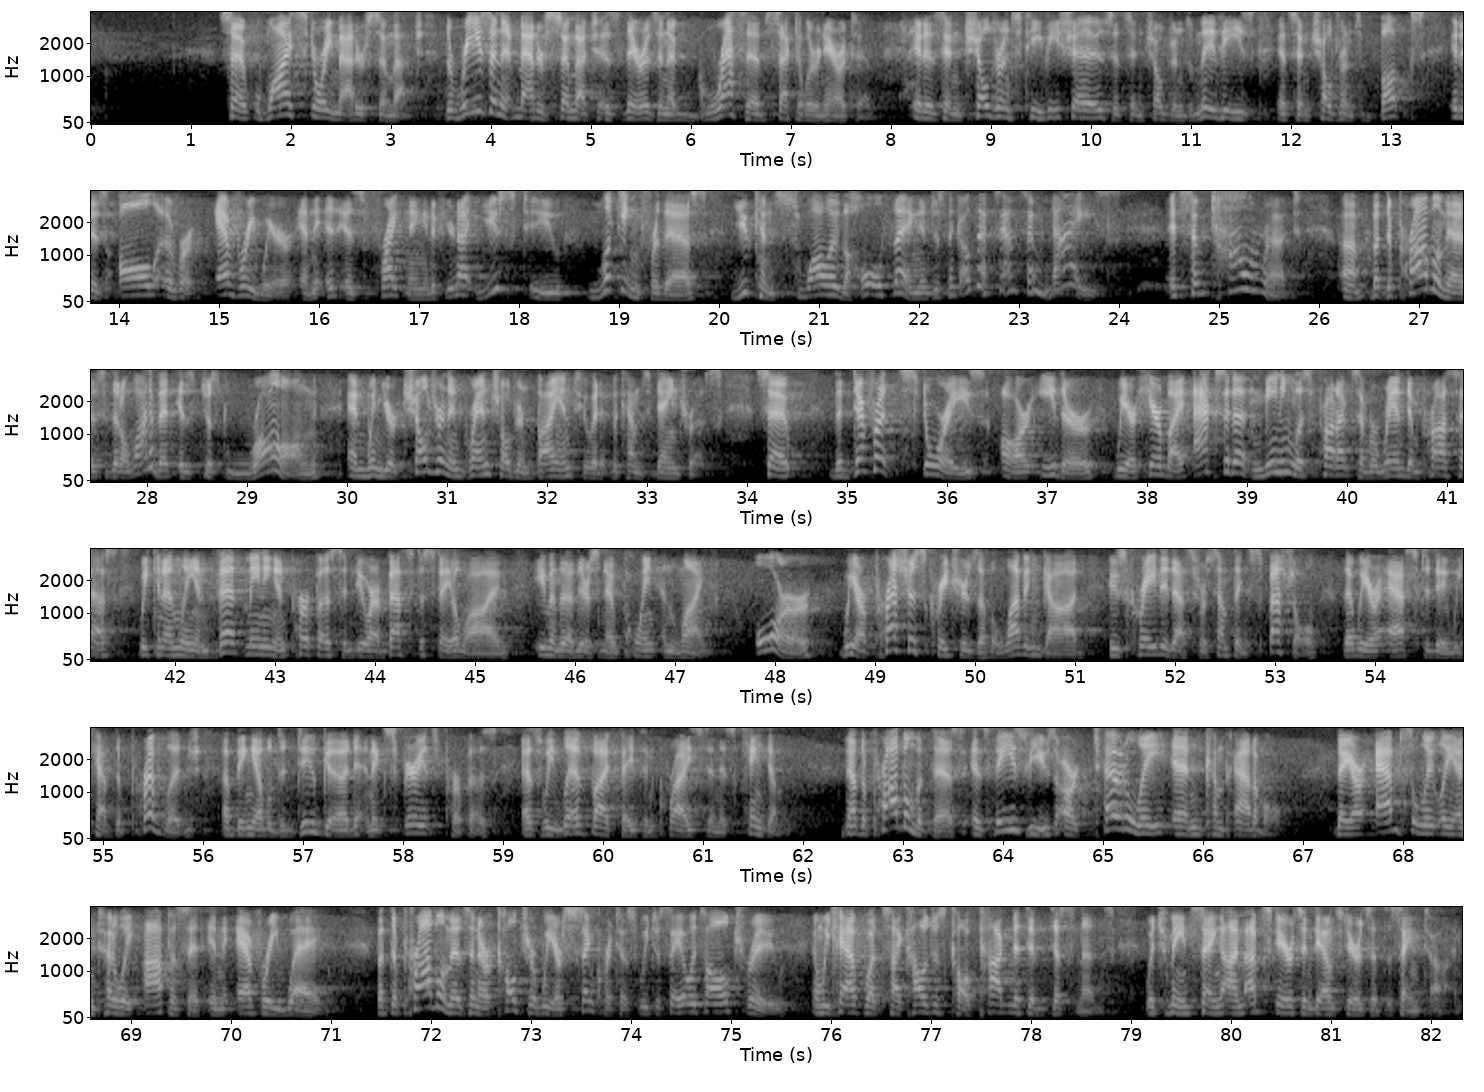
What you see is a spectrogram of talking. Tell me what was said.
So, why story matters so much? The reason it matters so much is there is an aggressive secular narrative it is in children's TV shows, it's in children's movies, it's in children's books. It is all over everywhere, and it is frightening. And if you're not used to looking for this, you can swallow the whole thing and just think, oh, that sounds so nice. It's so tolerant. Um, but the problem is that a lot of it is just wrong, and when your children and grandchildren buy into it, it becomes dangerous. So the different stories are either we are here by accident, meaningless products of a random process, we can only invent meaning and purpose and do our best to stay alive, even though there's no point in life. Or we are precious creatures of a loving God who's created us for something special that we are asked to do. We have the privilege of being able to do good and experience purpose as we live by faith in Christ and his kingdom. Now, the problem with this is these views are totally incompatible. They are absolutely and totally opposite in every way. But the problem is in our culture, we are syncretists. We just say, oh, it's all true. And we have what psychologists call cognitive dissonance, which means saying I'm upstairs and downstairs at the same time.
